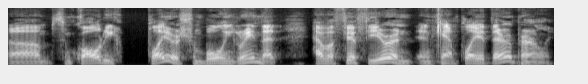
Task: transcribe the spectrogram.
um, some quality players from Bowling Green that have a fifth year and, and can't play it there apparently.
